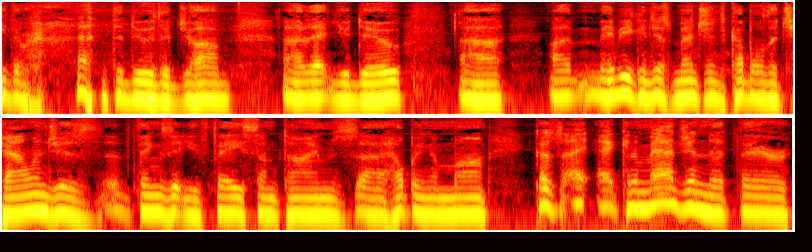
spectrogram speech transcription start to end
either to do the job uh, that you do. Uh, uh, maybe you can just mention a couple of the challenges, uh, things that you face sometimes helping a mom, because I, I, can imagine that they're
